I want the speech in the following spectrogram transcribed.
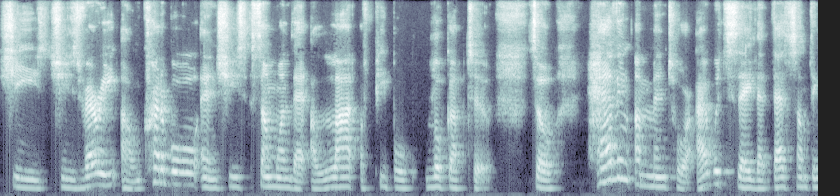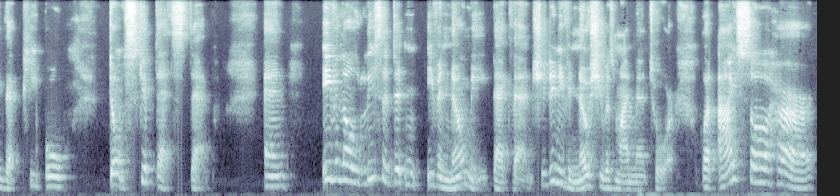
she's she's very um, credible and she's someone that a lot of people look up to. So having a mentor, I would say that that's something that people don't skip that step. And even though Lisa didn't even know me back then, she didn't even know she was my mentor, but I saw her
